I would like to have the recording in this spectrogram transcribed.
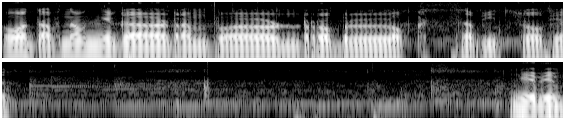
O, dawno nie gram w Robloxa, widzowie. Nie wiem.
